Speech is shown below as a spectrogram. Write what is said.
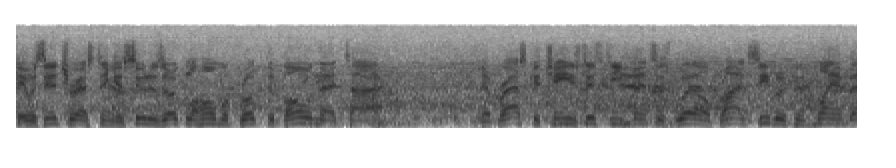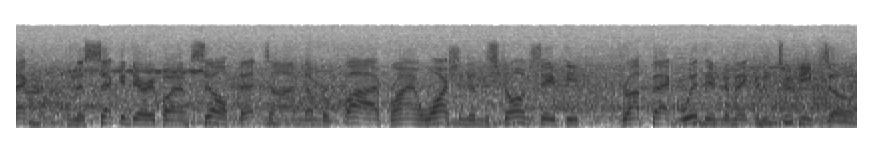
It was interesting. As soon as Oklahoma broke the bone that time, Nebraska changed its defense as well. Brian Siebler's been playing back in the secondary by himself. That time, number five, Brian Washington, the strong safety, dropped back with him to make it a two-deep zone.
